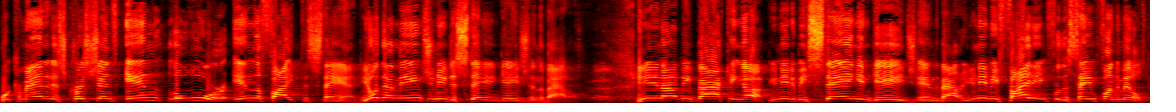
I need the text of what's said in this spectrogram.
We're commanded as Christians in the war, in the fight to stand. You know what that means? You need to stay engaged in the battle. Amen. You need to not be backing up. You need to be staying engaged in the battle. You need to be fighting for the same fundamentals.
